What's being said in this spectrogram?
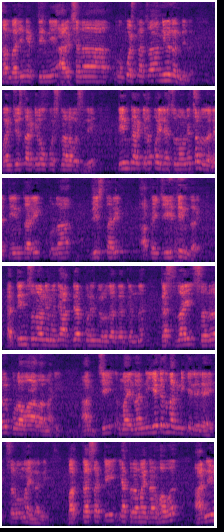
संभाजी नेत्यांनी आरक्षणा उपोषणाचा निवेदन दिलं. पंचवीस तारखेला उपोषणाला बसले. तीन तारखेला पहिल्या सुनावण्या चालू झाल्या. तीन तारीख पुन्हा वीस तारीख आताची ही तीन तारीख. या तीन सुनावणीमध्ये अद्यापपर्यंत विरोधकांकडनं कसलाही सरळ पुरावा आला नाही. आमची महिलांनी एकच मागणी केलेली आहे सर्व महिलांनी. भक्तासाठी यात्रा मैदान व्हावं आणि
